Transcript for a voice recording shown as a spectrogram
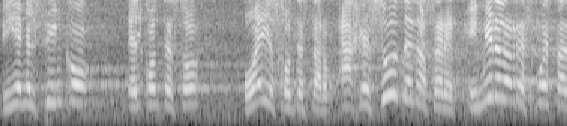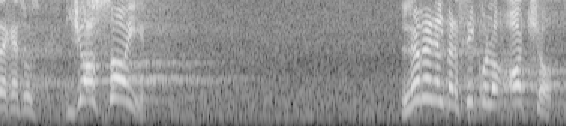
Y en el 5 él contestó, o ellos contestaron, a Jesús de Nazaret. Y mire la respuesta de Jesús, yo soy. Luego en el versículo 8,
